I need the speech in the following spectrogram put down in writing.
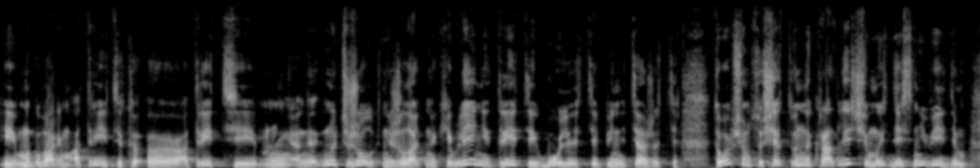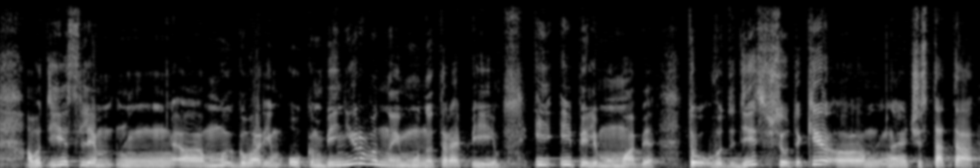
и мы говорим о третьих, э, о третьей, ну, тяжелых нежелательных явлений, третьей более степени тяжести, то, в общем, существенных различий мы здесь не видим. А вот если э, мы говорим о комбинированной иммунотерапии и эпилимумабе, то вот здесь все-таки э, частота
